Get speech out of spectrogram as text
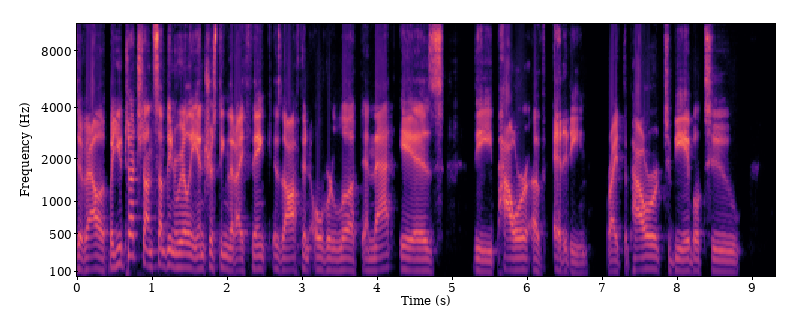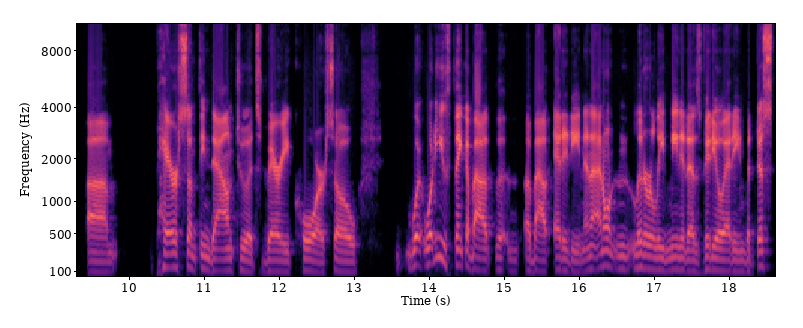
developed. But you touched on something really interesting that I think is often overlooked, and that is the power of editing. Right, the power to be able to um, pare something down to its very core. So, what what do you think about the, about editing? And I don't literally mean it as video editing, but just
